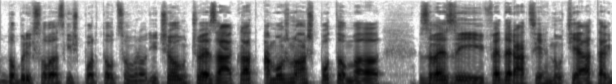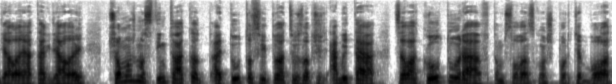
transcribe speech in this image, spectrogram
dobrých slovenských športovcov rodičov, čo je základ a možno až potom zväzy, federácie, hnutia a tak ďalej a tak ďalej. Čo možno s týmto, ako aj túto situáciu zlepšiť, aby tá celá kultúra v tom slovenskom športe bola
